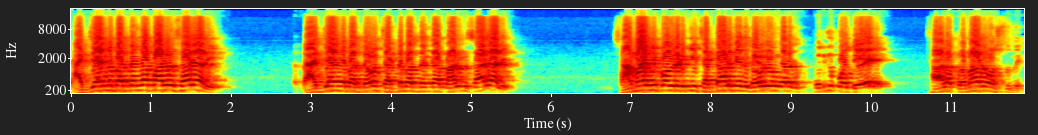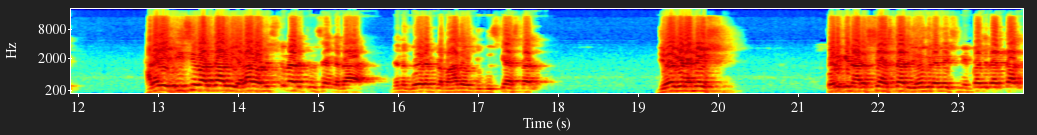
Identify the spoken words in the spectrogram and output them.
రాజ్యాంగబద్ధంగా పాలన సాగాలి. రాజ్యాంగబద్ధం చట్టబద్ధంగా పాలన సాగాలి. సామాన్య పౌరుడికి చట్టాల మీద గౌరవం కనుక తొలగిపోతే చాలా ప్రమాదం వస్తుంది. అలాగే బీసీ వర్గాలను ఎలా వలుస్తున్నారో చూసాం కదా. నిన్న గోరెంట్ల మాధవ్కి బుసికేస్తారు. జోగి రమేష్ కొడుకుని అరెస్ట్ చేస్తారు. యోగి రమేష్ని ఇబ్బంది పెడతారు.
